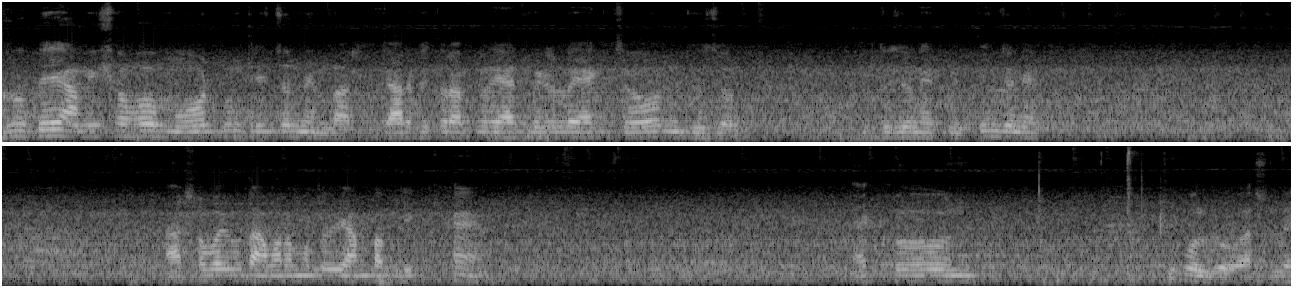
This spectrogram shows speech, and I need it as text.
গ্রুপে আমি সহ মোট উনত্রিশ জন মেম্বার, যার ভিতর আপনার অ্যাডমিট হলো একজন, দুজন। দুজন অ্যাডমিট তিনজন। আর সবাই মতো আমার মতোই আম পাবলিক হ্যাঁ। এখন কি বলব, আসলে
